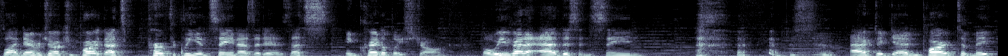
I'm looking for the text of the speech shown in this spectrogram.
flat damage reduction part, that's perfectly insane as it is. That's incredibly strong. But we gotta add this insane act again part to make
